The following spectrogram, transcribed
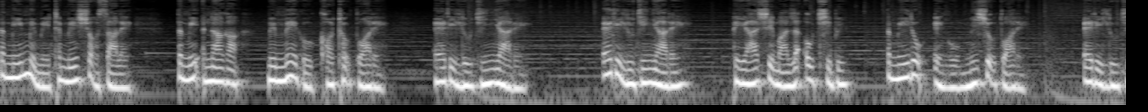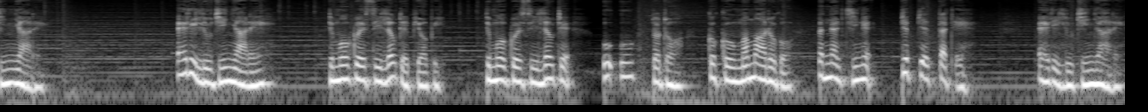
သမီးမေမေထမင်းလျှော့စားလဲသမီးအနာကမေမေကိုခေါ်ထုတ်သွားတယ်အဲ့ဒီလူကြီးညာတယ်အဲ့ဒီလူကြီးညာတယ်ဖះရှိမှလက်အုပ်ချပြီးသမီးတို့အိမ်ကိုမီးရှို့သွားတယ်အဲ့ဒီလူကြီးညာတယ်အဲ့ဒီလူကြီးညာတယ်ဒီမိုကရေစီလောက်တယ်ပြောပြီး ဒီမိုကရေစီလောက်တဲ့ဥဥတော်တော်ကိုကိုမမတို့ကိုတနက်ကြီးနဲ့ပြက်ပြက်တတ်တယ်အဲ့ဒီလူကြီးညာတယ်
